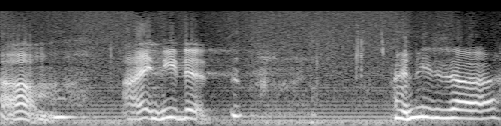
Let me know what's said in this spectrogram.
um, I needed, I needed, uh,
